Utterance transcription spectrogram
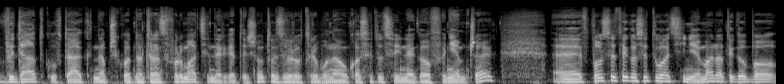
wydatków, tak, na przykład na transformację energetyczną, to jest wyrok Trybunału Konstytucyjnego w Niemczech. E, w Polsce tego sytuacji nie ma, dlatego, bo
